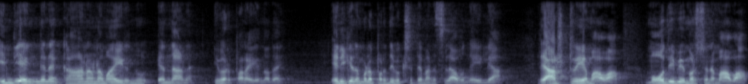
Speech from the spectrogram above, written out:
ഇന്ത്യ എങ്ങനെ കാണണമായിരുന്നു എന്നാണ് ഇവർ പറയുന്നത്. എനിക്ക് നമ്മുടെ പ്രതിപക്ഷത്തെ മനസ്സിലാവുന്നേയില്ല. രാഷ്ട്രീയമാവാം മോദി വിമർശനമാവാം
